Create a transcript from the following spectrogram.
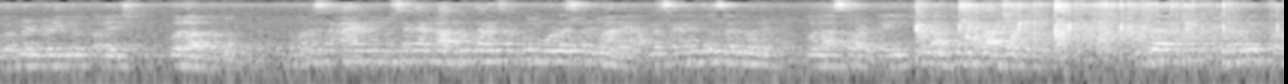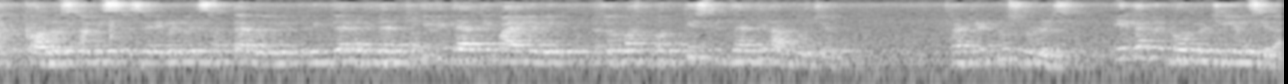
government medical college Kolhapur. मला सगळ्या सगळ्या लातूरकरांचा खूप मोठा सन्मान आहे. आपल्या सगळ्यांचा सन्मान आहे. मला असं वाटतं इतकं लातूर ताकद आम्ही विद्यार्थी विद्यार्थी किती विद्यार्थी पाहिले मी? जवळपास बत्तीस विद्यार्थी लातूरचे थर्टी टू स्टुडंट्स एक आहे गव्हर्नमेंट जीएमसीला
